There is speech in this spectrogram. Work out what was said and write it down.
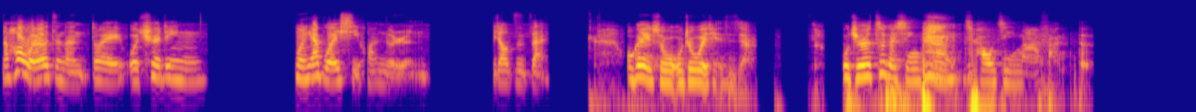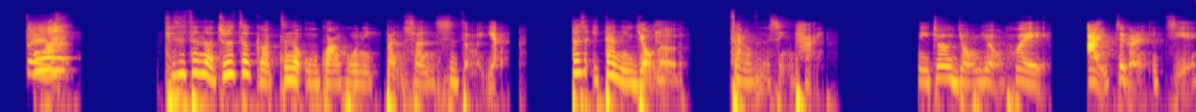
然后我又只能对我确定我应该不会喜欢的人比较自在。我跟你说，我觉得我以前是这样。我觉得这个心态 超级麻烦的。对啊。其实真的就是这个，真的无关乎你本身是怎么样。但是，一旦你有了这样子的心态，你就永远会爱这个人一截。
